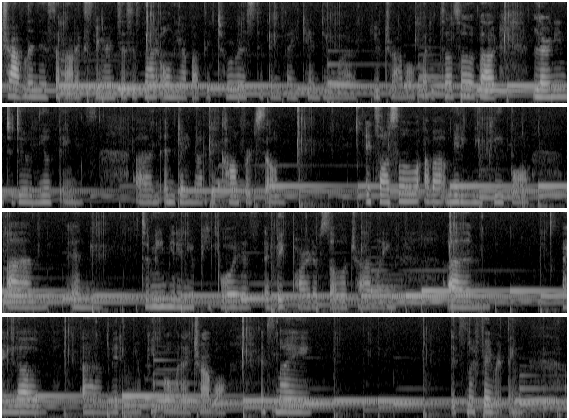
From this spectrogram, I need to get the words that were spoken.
traveling is about experiences. It's not only about the touristy things that you can do while you travel, but it's also about learning to do new things um, and getting out of your comfort zone. It's also about meeting new people um, to me, meeting new people is a big part of solo traveling. Um, I love um, meeting new people when I travel. It's my it's my favorite thing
